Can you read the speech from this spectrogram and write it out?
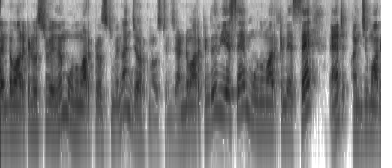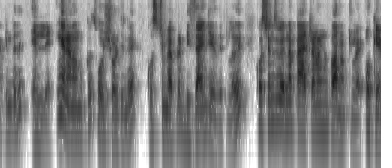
രണ്ട് മാർക്കിന്റെ ക്വസ്റ്റ്യൻ വരുന്നത് മൂന്ന് മാർക്കിന്റെ ക്വസ്റ്റ്യൻ വരുന്നത് അഞ്ച് മാർക്കിന്റെ ക്വസ്റ്റ്യൻസ് രണ്ട് മാർക്കിന്റെ വി എസ് എ മൂന്ന് മാർക്കിന്റെ എസ് എ ആൻഡ് അഞ്ച് മാർക്കിന്റെ എൽ എ ഇങ്ങനെയാണ് നമുക്ക് സോഷ്യോളജിന്റെ ക്വസ്റ്റ്യൻ പേപ്പർ ഡിസൈൻ ചെയ്തിട്ടുള്ളത്. ക്വസ്റ്റ്യൻസ് വരുന്ന പാറ്റേൺ ആണ് പറഞ്ഞിട്ടുള്ളത്. ഓക്കെ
